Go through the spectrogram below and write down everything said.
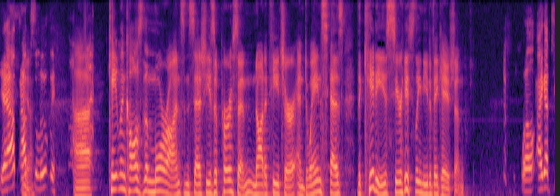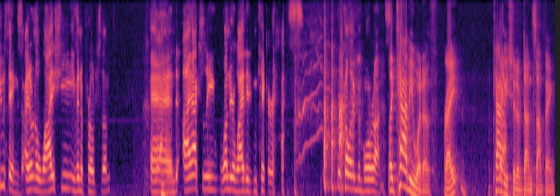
Yeah, absolutely. Caitlin calls them morons and says she's a person, not a teacher. And Dwayne says the kiddies seriously need a vacation. Well, I got two things. I don't know why she even approached them, and I actually wonder why they didn't kick her ass for calling them morons. Like Tabby would have, right? Tabby Yeah. should have done something.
